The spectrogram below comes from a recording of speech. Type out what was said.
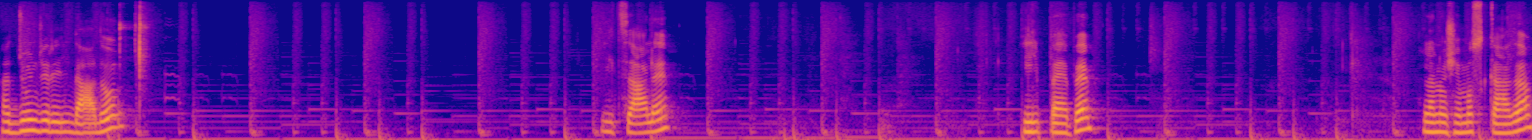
aggiungere il dado il sale il pepe, la noce moscata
